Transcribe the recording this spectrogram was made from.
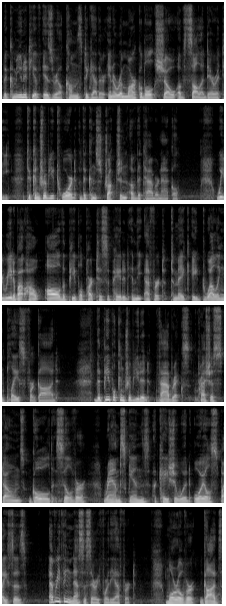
the community of Israel comes together in a remarkable show of solidarity to contribute toward the construction of the tabernacle. We read about how all the people participated in the effort to make a dwelling place for God. The people contributed fabrics, precious stones, gold, silver, ram skins, acacia wood, oil, spices, everything necessary for the effort. Moreover, God's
